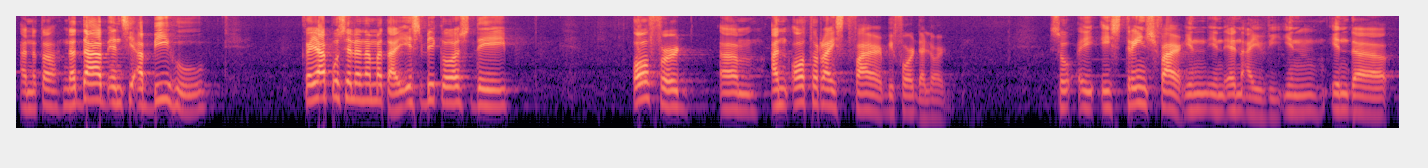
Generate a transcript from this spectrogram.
ano to, Nadab and si Abihu, kaya po sila namatay is because they offered um, unauthorized fire before the Lord. So a, a strange fire in in NIV, in in the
